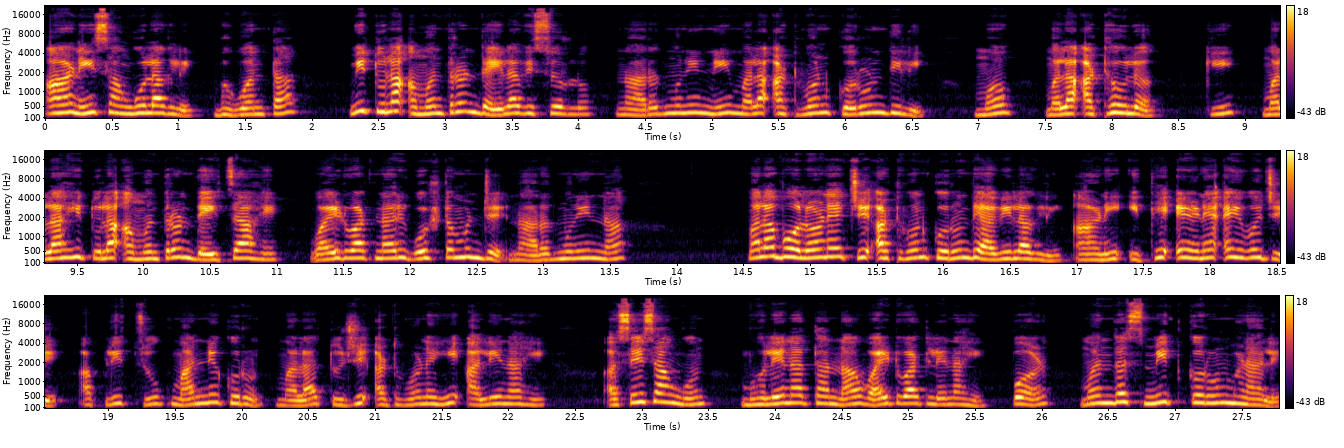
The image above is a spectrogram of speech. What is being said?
आणि सांगू लागले भगवंता मी तुला आमंत्रण द्यायला विसरलो. नारद मुनींनी मला आठवण करून दिली. मग मला आठवलं की मलाही तुला आमंत्रण द्यायचं आहे. वाईट वाटणारी गोष्ट म्हणजे नारद मुनींना मला बोलवण्याची आठवण करून द्यावी लागली आणि इथे येण्याऐवजी आपली चूक मान्य करून मला तुझी आठवणही आली नाही. असे सांगून भोलेनाथांना वाईट वाटले नाही पण मंद स्मित करून म्हणाले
